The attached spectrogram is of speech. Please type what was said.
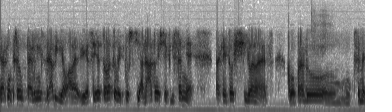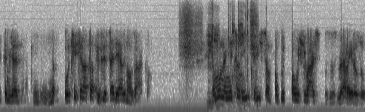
Jinak mu přeju pevný zdraví, jo, ale jestliže tohle to vypustí a dá to ještě písemně, tak je to šílenec. A opravdu mm, si myslím, že no, určitě na to existuje diagnóza. Jako. Tomu není co říct, víš co, pokud používáš zdravý rozum.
